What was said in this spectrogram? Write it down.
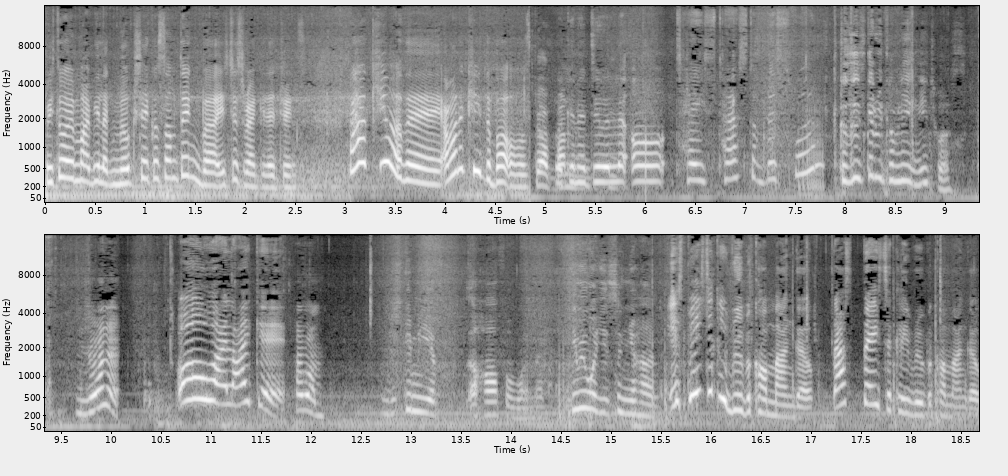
We thought it might be like milkshake or something, but it's just regular drinks. But how cute are they? I want to keep the bottles. Grab We're gonna do a little taste test of this one. Because it's going to be completely new to us. You want it? Oh, I like it. Hold on. Just give me a, a half of one then. Give me what it's in your hand. It's basically Rubicon mango. That's basically Rubicon mango,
